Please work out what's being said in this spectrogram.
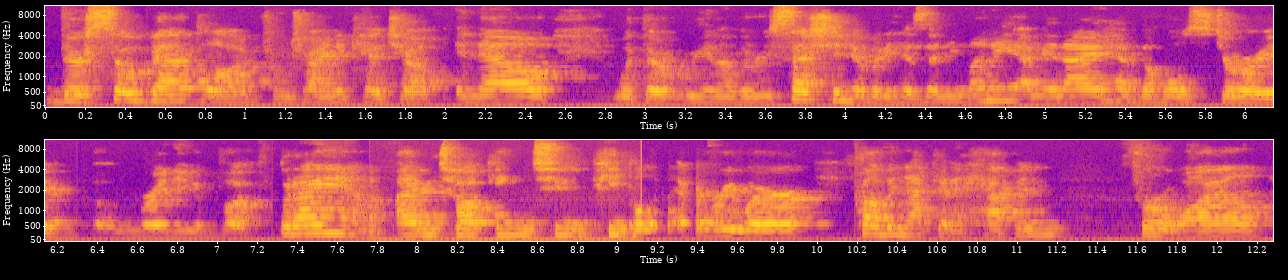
They're so backlogged from trying to catch up, and now with the you know the recession, nobody has any money. I mean, I have the whole story of um, writing a book, but I am. I'm talking to people everywhere. Probably not going to happen for a while.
